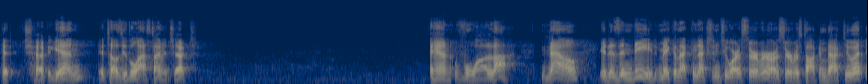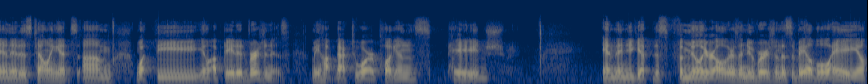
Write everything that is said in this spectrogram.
hit check again. It tells you the last time it checked. And voila, now it is indeed making that connection to our server. Our server is talking back to it, and it is telling it um, what the you know, updated version is. Let me hop back to our plugins page. And then you get this familiar, oh, there's a new version that's available. Hey, you know,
